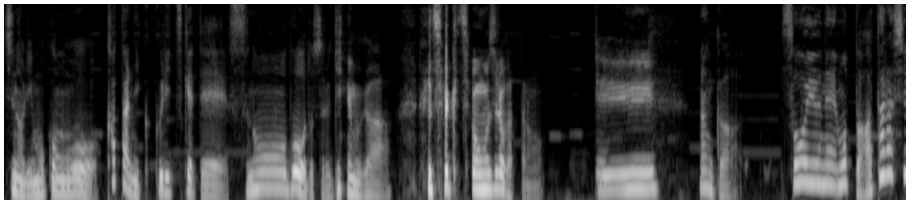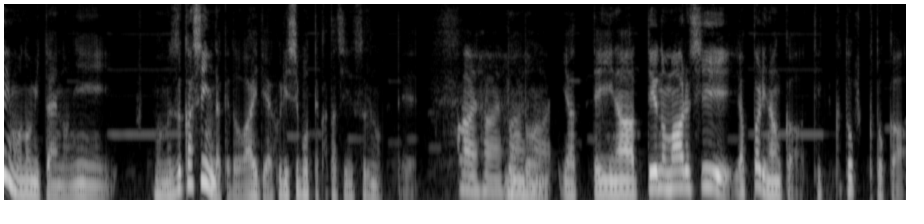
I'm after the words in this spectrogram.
チのリモコンを肩にくくりつけて、スノーボードするゲームが、めちゃくちゃ面白かったの。えー、なんか、そういうね、もっと新しいものみたいのに、まあ難しいんだけど、アイディア振り絞って形にするのって、はいはい。どんどんやっていいなっていうのもあるし、やっぱりなんか、TikTok とか、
